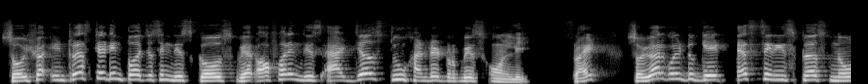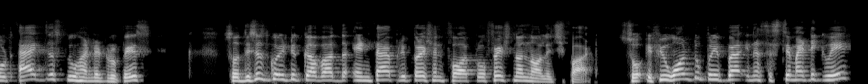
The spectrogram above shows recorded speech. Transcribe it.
So if you are interested in purchasing this course, we are offering this at just 200 rupees only, right? So you are going to get test series plus note at just 200 rupees. So this is going to cover the entire preparation for professional knowledge part. So if you want to prepare in a systematic way,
